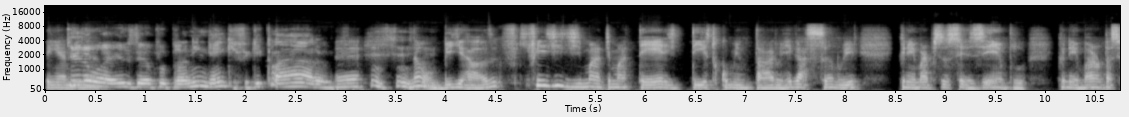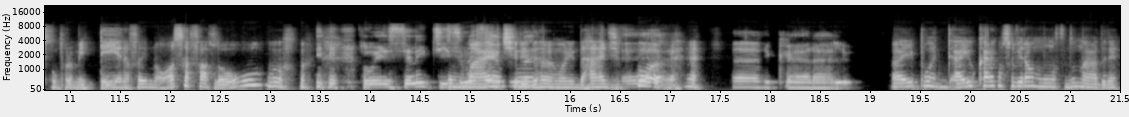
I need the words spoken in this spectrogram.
Tem a Que minha. não é exemplo pra ninguém, que fique claro. É, não, Big House que fez de, de, de matéria, de texto, comentário, arregaçando ele, que o Neymar precisa ser exemplo, que o Neymar não tá se comprometendo. Eu falei, nossa, falou o, O o excelentíssimo mártir exemplo, né? da humanidade, É. porra. Ai, caralho. Aí, pô, aí o cara começou a virar um monstro do nada, né?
